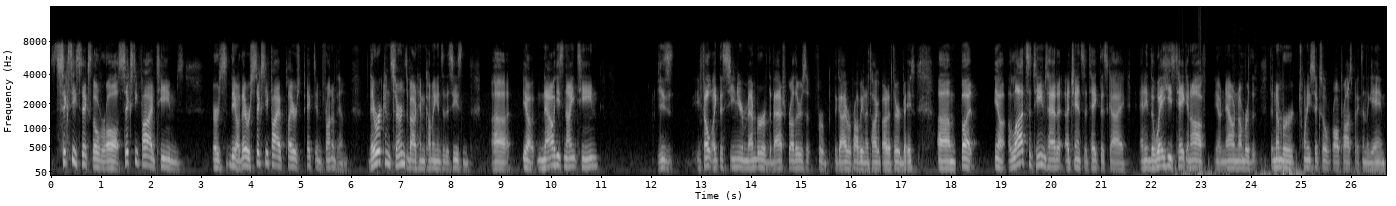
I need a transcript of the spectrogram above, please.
66th overall, 65 teams or you know there were 65 players picked in front of him. There were concerns about him coming into the season. Uh, you know, now he's 19. He's he felt like the senior member of the Bash Brothers for the guy we're probably going to talk about at third base. Um, but you know, lots of teams had a, a chance to take this guy, and he, the way he's taken off, you know, now number the, the number 26 overall prospect in the game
